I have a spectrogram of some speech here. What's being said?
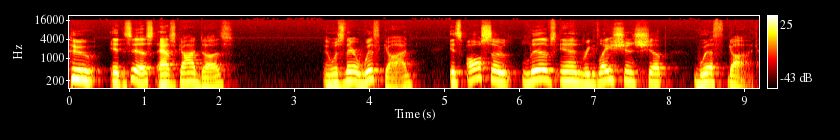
who exists as God does and was there with God is also lives in relationship with God.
